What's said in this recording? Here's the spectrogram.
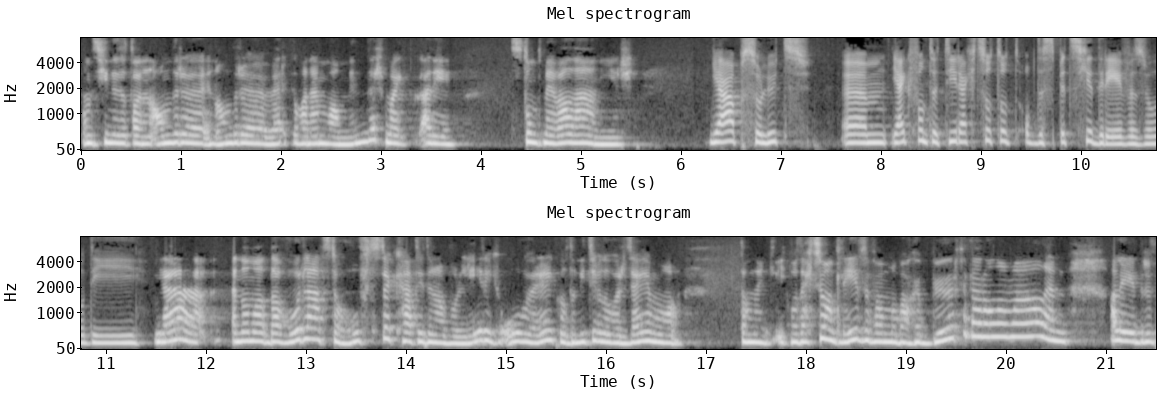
Maar misschien is dat dan in andere, in andere werken van hem wat minder, maar ik, allee, het stond mij wel aan hier. Ja, absoluut. Um, ja, ik vond het hier echt zo tot op de spits gedreven. Zo die... Ja, en dan dat, dat voorlaatste hoofdstuk gaat hij er dan volledig over. Hè. Ik wil er niet te veel over zeggen, maar dan denk ik, ik was echt zo aan het lezen van, wat gebeurt er daar allemaal? En allee, er, is,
